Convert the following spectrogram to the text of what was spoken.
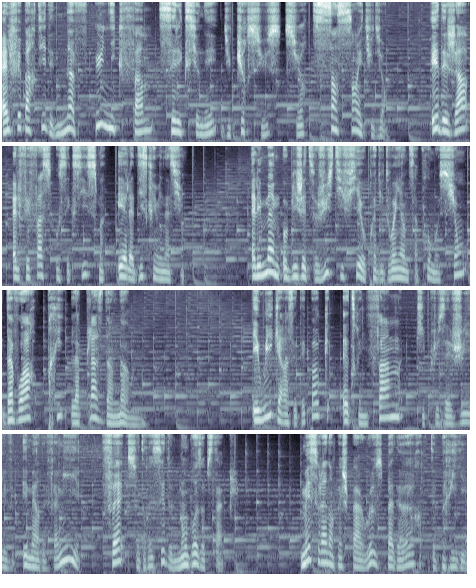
Elle fait partie des neuf uniques femmes sélectionnées du cursus sur 500 étudiants. Et déjà, elle fait face au sexisme et à la discrimination. Elle est même obligée de se justifier auprès du doyen de sa promotion d'avoir pris la place d'un homme. Et oui, car à cette époque, être une femme, qui plus est juive et mère de famille, fait se dresser de nombreux obstacles. Mais cela n'empêche pas Rose Bader de briller.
